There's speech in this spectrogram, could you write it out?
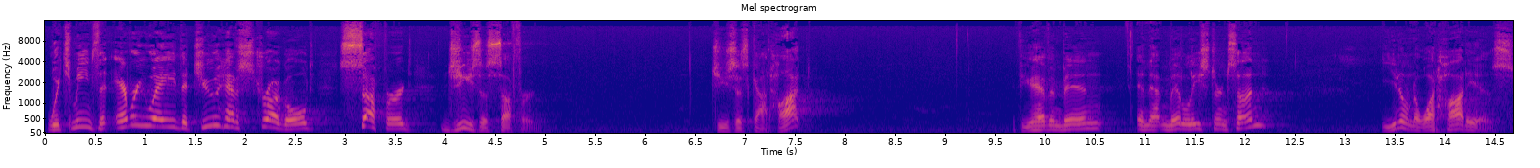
Which means that every way that you have struggled, suffered, Jesus suffered. Jesus got hot. If you haven't been in that Middle Eastern sun, you don't know what hot is.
